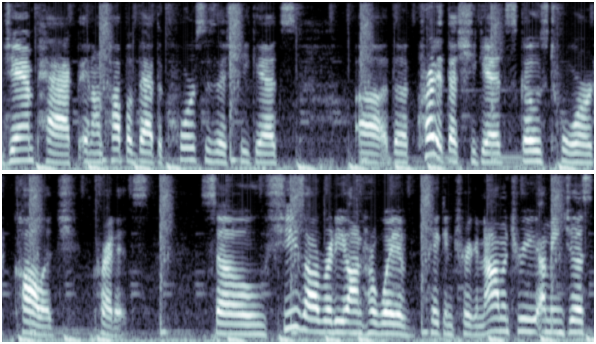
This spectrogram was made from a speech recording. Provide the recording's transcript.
jam packed. And on top of that, the courses that she gets, uh, the credit that she gets goes toward college credits. So she's already on her way of taking trigonometry. I mean, just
